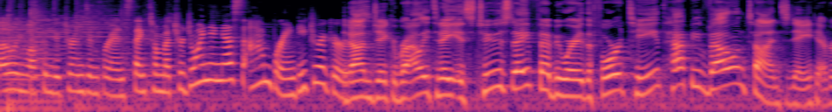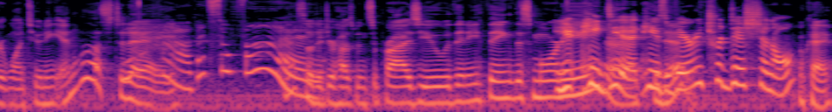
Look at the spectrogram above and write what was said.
Hello and welcome to Trends and Friends. Thanks so much for joining us. I'm Brandy Driggers. And I'm Jacob Riley. Today is Tuesday, February the 14th. Happy Valentine's Day to everyone tuning in with us today. Yeah, that's so fun. So did your husband surprise you with anything this morning? You, he did. He's he did? very traditional. Okay.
